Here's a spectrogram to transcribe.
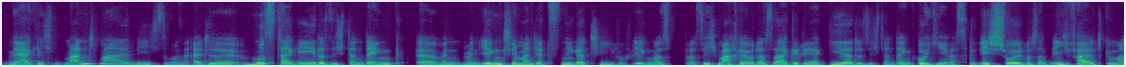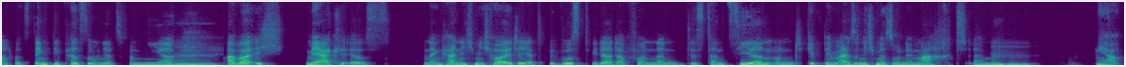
merke ich manchmal, wie ich so in alte Muster gehe, dass ich dann denke, äh, wenn, wenn irgendjemand jetzt negativ auf irgendwas, was ich mache oder sage, reagiert, dass ich dann denke, oh je, was bin ich schuld, was habe ich falsch gemacht, was denkt die Person jetzt von mir? Mhm. Aber ich merke es. Und dann kann ich mich heute jetzt bewusst wieder davon dann distanzieren und gebe dem also nicht mehr so eine Macht. Ähm, mhm. Ja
